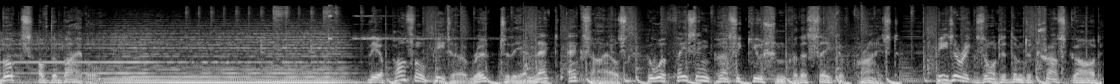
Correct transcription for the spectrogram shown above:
Books of the Bible. The Apostle Peter wrote to the elect exiles who were facing persecution for the sake of Christ. Peter exhorted them to trust God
